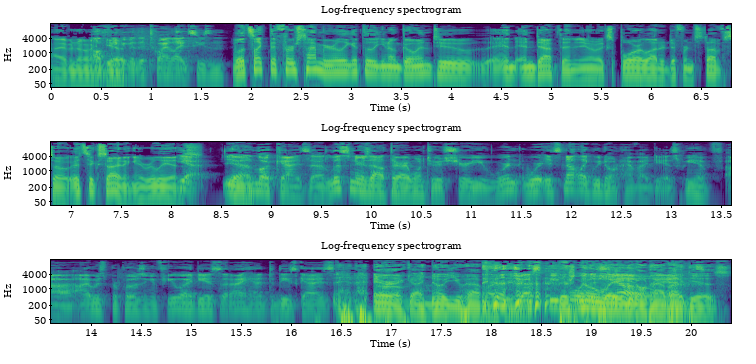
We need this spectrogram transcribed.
I have no I'll idea. think of it. The Twilight season. Well, it's like the first time we really get to you know go into in, in depth and you know explore a lot of different stuff. So it's exciting. It really is. Yeah, Yeah. And look, guys, uh, listeners out there, I want to assure you, we're we're. It's not like we don't have ideas. We have. Uh, I was proposing a few ideas that I had to these guys. Eric, Um, I know you have ideas. just There's no the way you don't have ideas.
